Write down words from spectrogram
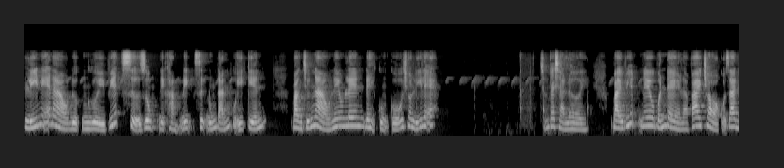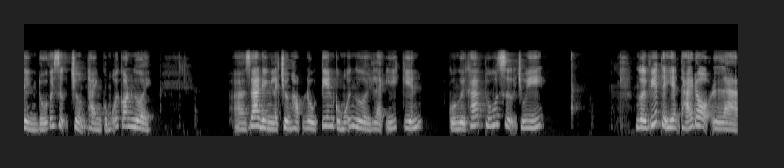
Lý lẽ nào được người viết sử dụng để khẳng định sự đúng đắn của ý kiến? Bằng chứng nào nêu lên để củng cố cho lý lẽ? Chúng ta trả lời. Bài viết nêu vấn đề là vai trò của gia đình đối với sự trưởng thành của mỗi con người. À, gia đình là trường học đầu tiên của mỗi người là ý kiến của người khác thu hút sự chú ý người viết thể hiện thái độ là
